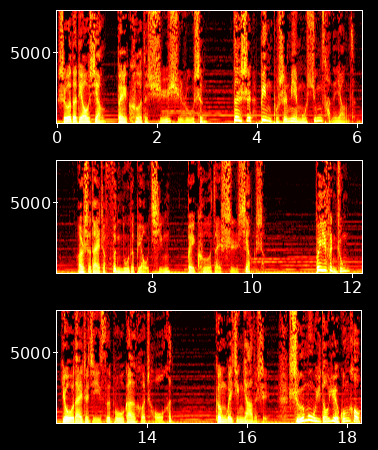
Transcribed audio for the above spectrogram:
蛇的雕像被刻得栩栩如生，但是并不是面目凶残的样子，而是带着愤怒的表情被刻在石像上，悲愤中又带着几丝不甘和仇恨。更为惊讶的是，蛇木遇到月光后，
